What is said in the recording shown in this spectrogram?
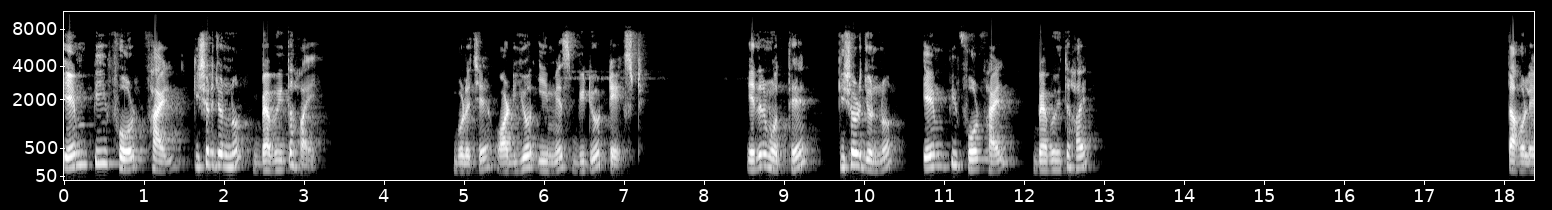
এমপি ফোর ফাইল কিসের জন্য ব্যবহৃত হয়? বলেছে অডিও ইমেজ ভিডিও টেক্সট এদের মধ্যে কিসের জন্য এমপি ফোর ফাইল ব্যবহৃত হয়? তাহলে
